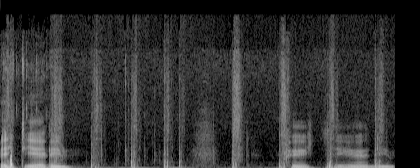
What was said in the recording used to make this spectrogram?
Bekleyelim. Bekleyelim.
